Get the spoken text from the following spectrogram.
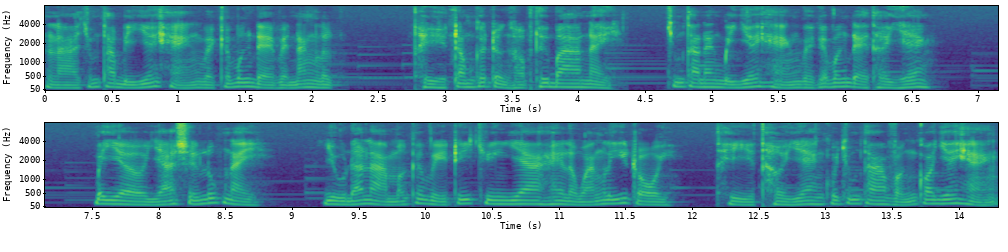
là chúng ta bị giới hạn về cái vấn đề về năng lực, thì trong cái trường hợp thứ ba này, chúng ta đang bị giới hạn về cái vấn đề thời gian. Bây giờ giả sử lúc này, dù đã làm ở cái vị trí chuyên gia hay là quản lý rồi, thì thời gian của chúng ta vẫn có giới hạn.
